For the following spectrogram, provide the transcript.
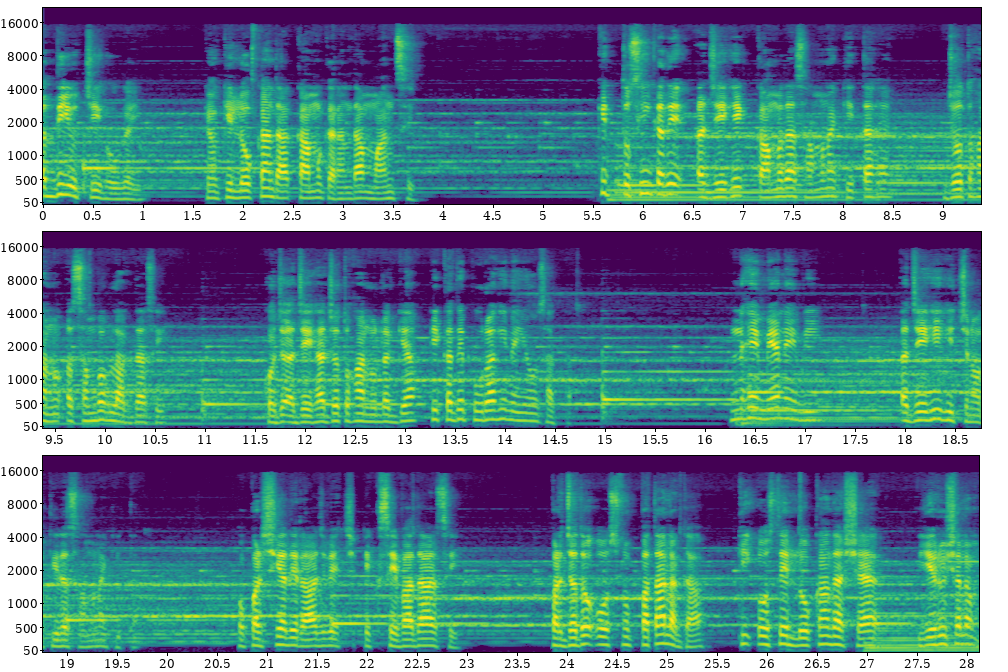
ਅੱਧੀ ਉੱਚੀ ਹੋ ਗਈ, ਕਿਉਂਕਿ ਲੋਕਾਂ ਦਾ ਕੰਮ ਕਰਨ ਦਾ ਮਨ ਸੀ। ਕਿ ਤੁਸੀਂ ਕਦੇ ਅਜਿਹੇ ਕੰਮ ਦਾ ਸਾਹਮਣਾ ਕੀਤਾ ਹੈ ਜੋ ਤੁਹਾਨੂੰ ਅਸੰਭਵ ਲੱਗਦਾ ਸੀ? ਕੁਝ ਅਜਿਹਾ ਜੋ ਤੁਹਾਨੂੰ ਲੱਗਿਆ ਕਿ ਕਦੇ ਪੂਰਾ ਹੀ ਨਹੀਂ ਹੋ ਸਕਦਾ? ਨਹਿਮਿਆ ਨੇ ਵੀ ਅਜਿਹੀ ਹੀ ਚੁਣੌਤੀ ਦਾ ਸਾਹਮਣਾ ਕੀਤਾ। ਉਹ ਪਰਸ਼ੀਆ ਦੇ ਰਾਜ ਵਿੱਚ ਇੱਕ ਸੇਵਾਦਾਰ ਸੀ। ਪਰ ਜਦੋਂ ਉਸ ਨੂੰ ਪਤਾ ਲੱਗਾ ਕਿ ਉਸ ਦੇ ਲੋਕਾਂ ਦਾ ਸ਼ਹਿਰ ਯਰੂਸ਼ਲਮ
